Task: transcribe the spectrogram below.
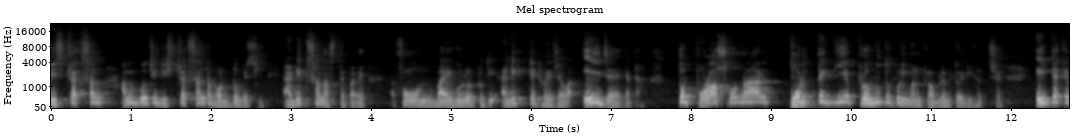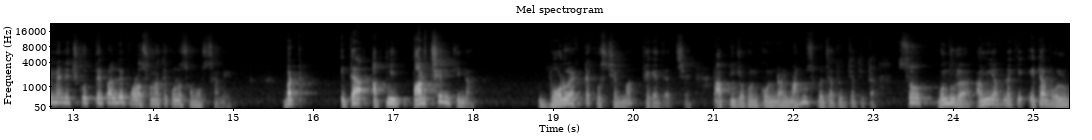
ডিস্ট্রাকশান আমি বলছি ডিস্ট্রাকশানটা বড্ড বেশি। অ্যাডিকশান আসতে পারে ফোন বা এগুলোর প্রতি অ্যাডিক্টেড হয়ে যাওয়া, এই জায়গাটা। তো পড়াশোনার করতে গিয়ে প্রভূত পরিমাণ প্রবলেম তৈরি হচ্ছে। এইটাকে ম্যানেজ করতে পারলে পড়াশোনাতে কোনো সমস্যা নেই। বাট এটা আপনি পারছেন কি না বড় একটা কোশ্চেন মার্ক থেকে যাচ্ছে। আপনি যখন কন্যার মানুষ বা জাতক জাতিকা। সো বন্ধুরা, আমি আপনাকে এটা বলব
